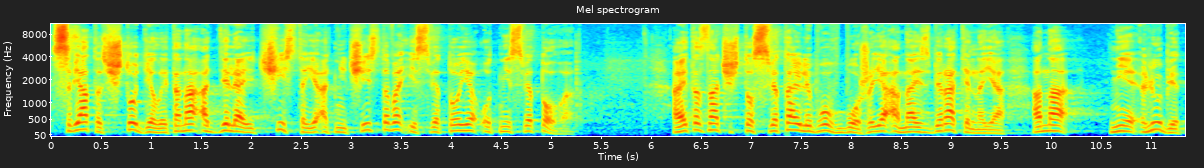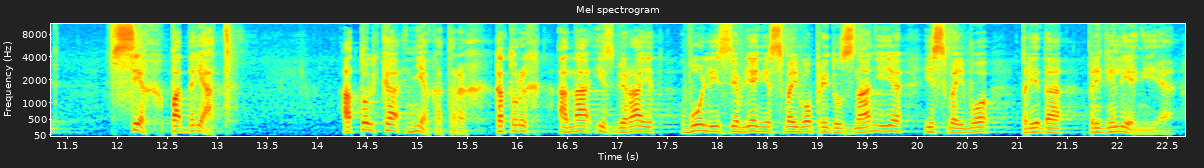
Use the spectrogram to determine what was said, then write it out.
святость что делает? Она отделяет чистое от нечистого и святое от несвятого. А это значит, что святая любовь Божия, она избирательная, она не любит всех подряд, а только некоторых, которых она избирает волеизъявления своего предузнания и своего предопределения –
